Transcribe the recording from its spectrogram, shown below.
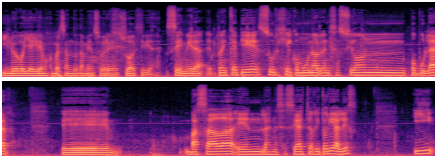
y luego ya iremos conversando también sobre sus actividades. Sí, mira, Rencapié surge como una organización popular eh, basada en las necesidades territoriales y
